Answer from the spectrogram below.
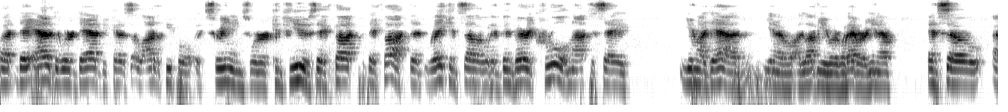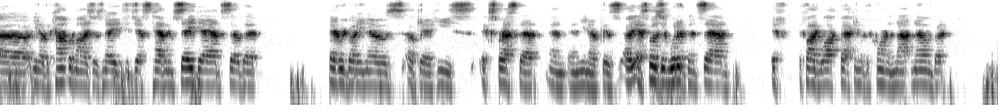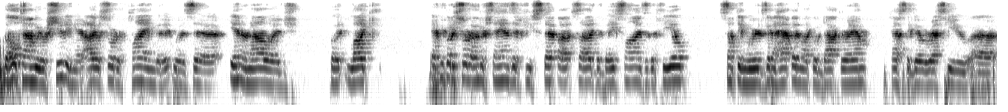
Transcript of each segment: but they added the word dad because a lot of the people at screenings were confused. They thought they thought that Ray Kinsella would have been very cruel not to say, "You're my dad," you know, "I love you" or whatever, you know. And so, uh, you know, the compromise was made to just have him say "dad" so that everybody knows, okay, he's expressed that, and and you know, because I, I suppose it would have been sad if if I'd walked back into the corner and not known, but the whole time we were shooting it, I was sort of playing that it was uh, inner knowledge, but like everybody sort of understands that if you step outside the baselines of the field, something weird's going to happen. Like when Doc Graham has to go rescue uh,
